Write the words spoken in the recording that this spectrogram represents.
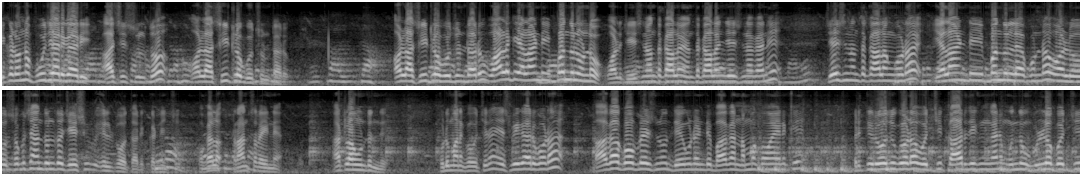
ఇక్కడ ఉన్న పూజారి గారి ఆశీస్సులతో వాళ్ళు ఆ సీట్లో కూర్చుంటారు. వాళ్ళు ఆ సీట్లో కూర్చుంటారు. వాళ్ళకి ఎలాంటి ఇబ్బందులు ఉండవు. వాళ్ళు చేసినంతకాలం ఎంతకాలం చేసినా కానీ చేసినంతకాలం కూడా ఎలాంటి ఇబ్బందులు లేకుండా వాళ్ళు సుఖశాంతులతో చేసి వెళ్ళిపోతారు ఇక్కడి నుంచి. ఒకవేళ ట్రాన్స్ఫర్ అయినా అట్లా ఉంటుంది. ఇప్పుడు మనకు వచ్చిన ఎస్పీ గారు కూడా బాగా కోఆపరేషను దేవుడు అంటే బాగా నమ్మకం ఆయనకి. ప్రతిరోజు కూడా వచ్చి కారు దిగంగానే ముందు గుళ్ళోకి వచ్చి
